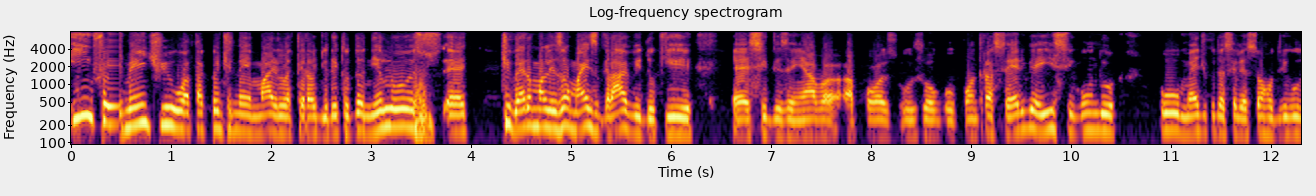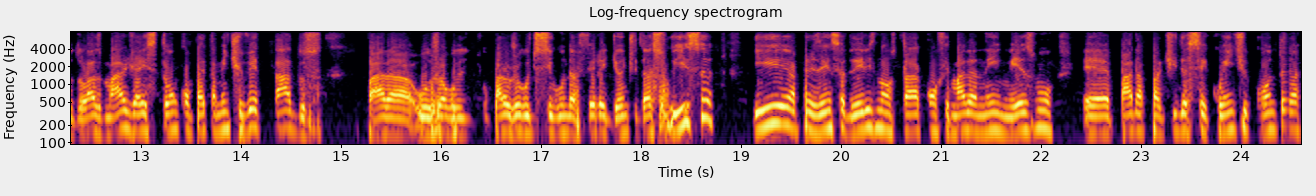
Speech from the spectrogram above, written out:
Infelizmente, o atacante Neymar e lateral direito Danilo é, tiveram uma lesão mais grave do que é, se desenhava após o jogo contra a Sérvia e, segundo o médico da seleção, Rodrigo Lasmar, já estão completamente vetados para o jogo, para o jogo de segunda-feira diante da Suíça e a presença deles não está confirmada nem mesmo é, para a partida sequente contra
